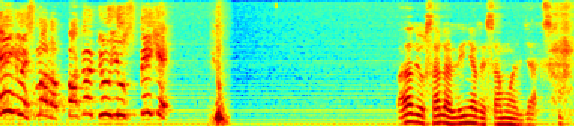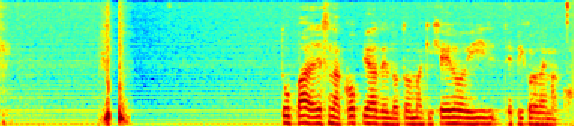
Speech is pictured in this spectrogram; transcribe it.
English, motherfucker, do you speak it? Para de usar las líneas de Samuel Jackson. Tu padre es una copia del Dr. Maquijero y de Piccolo Daimaku.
